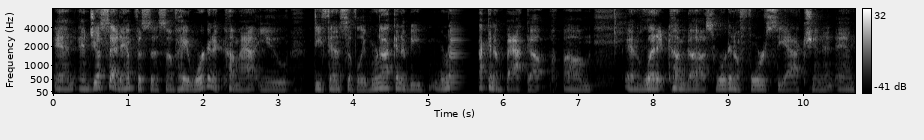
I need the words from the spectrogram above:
and and just that emphasis of hey, we're gonna come at you defensively. We're not gonna be we're not not going to back up um, and let it come to us. We're going to force the action and, and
